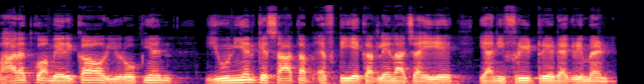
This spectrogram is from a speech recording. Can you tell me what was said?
भारत को अमेरिका और यूरोपियन यूनियन के साथ अब एफटीए कर लेना चाहिए, यानी फ्री ट्रेड एग्रीमेंट।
